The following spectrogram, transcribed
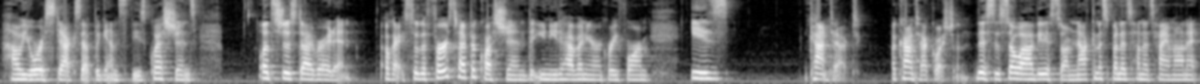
how yours stacks up against these questions. Let's just dive right in. Okay, so the first type of question that you need to have on your inquiry form is contact, a contact question. This is so obvious, so I'm not going to spend a ton of time on it.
